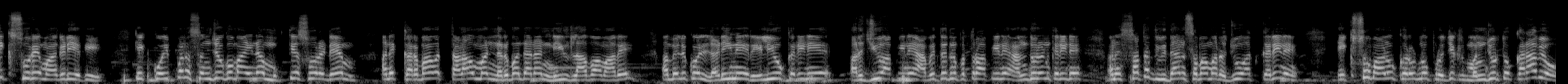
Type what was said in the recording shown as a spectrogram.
એક સુરે માંગણી હતી કે કોઈ પણ સંજોગોમાં એના મુક્તેશ્વર ડેમ અને કરમાવત તળાવમાં નર્મદાના નીર લાવવામાં આવે. અમે લોકો લડીને, રેલીઓ કરીને, અરજીઓ આપીને, આવેદનપત્રો આપીને, આંદોલન કરીને અને સતત વિધાનસભામાં રજૂઆત કરીને એકસો બાણું કરોડનો પ્રોજેક્ટ મંજૂર તો કરાવ્યો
